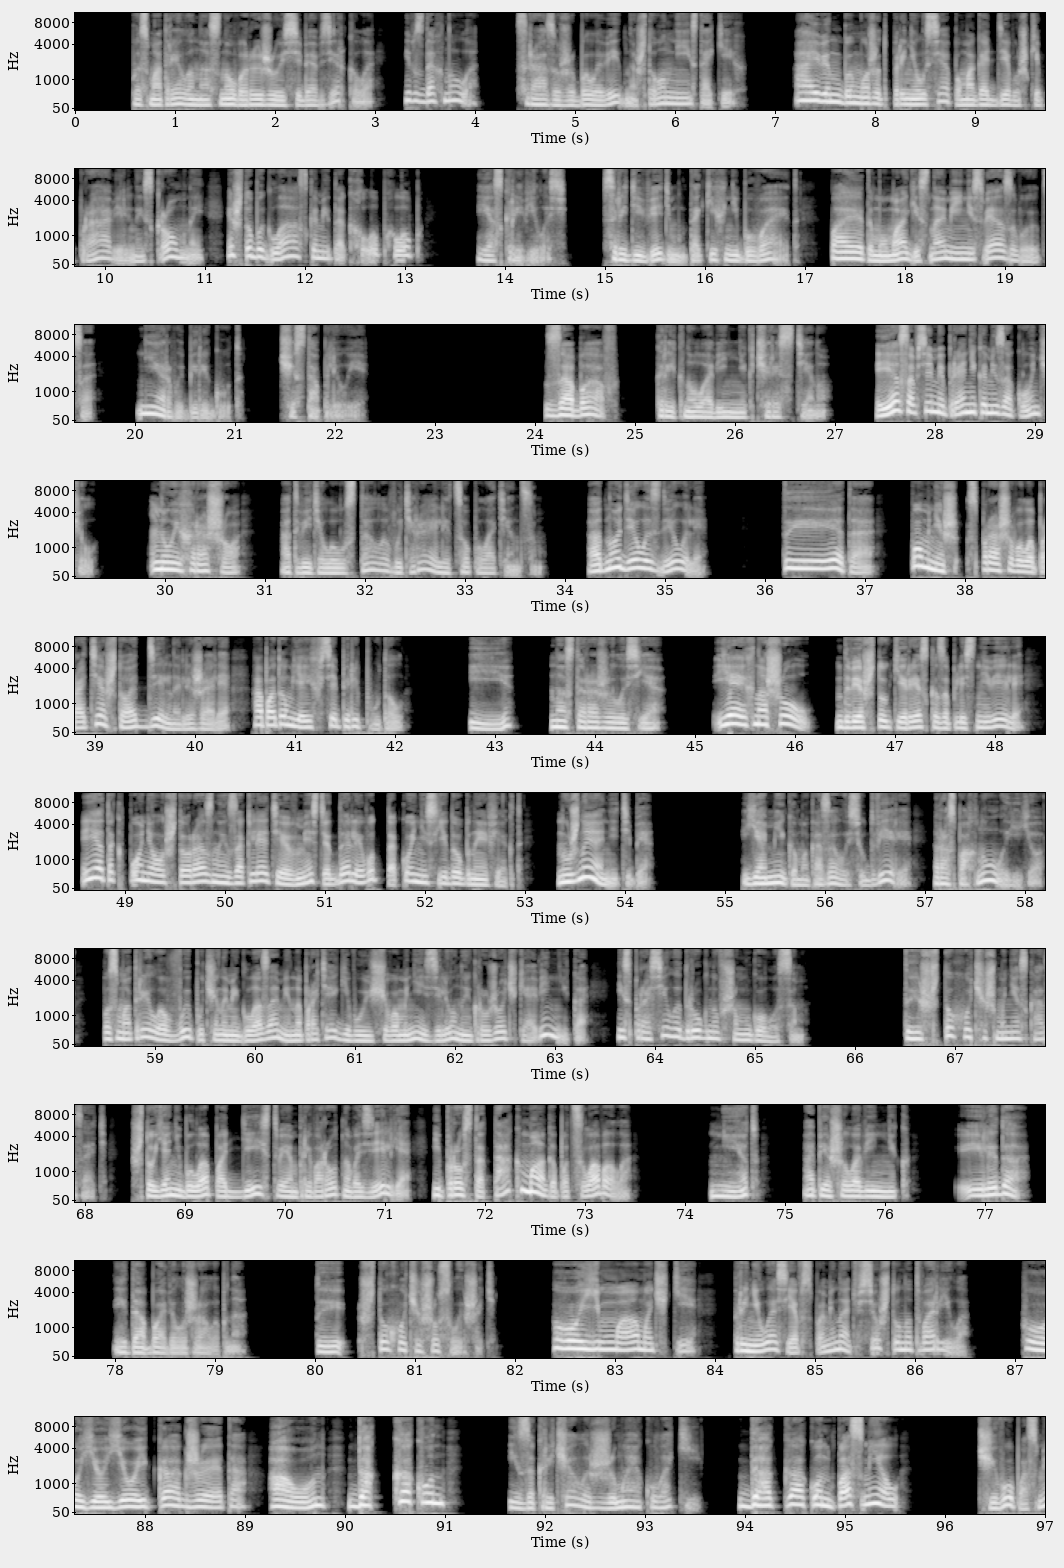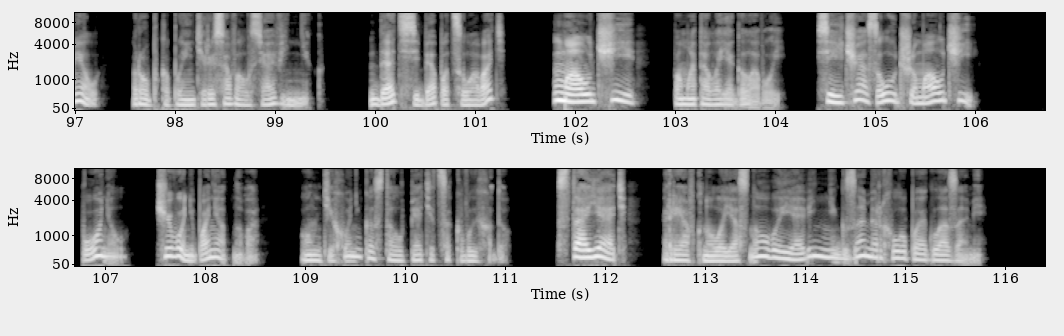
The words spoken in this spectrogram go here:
Посмотрела на снова рыжую себя в зеркало и вздохнула. Сразу же было видно, что он не из таких. Айвен бы, может, принялся помогать девушке правильной, скромной, и чтобы глазками так хлоп-хлоп. Я скривилась. Среди ведьм таких не бывает, поэтому маги с нами и не связываются. Нервы берегут, чистоплюи. «Забав!» — крикнул овинник через стену. «Я со всеми пряниками закончил». «Ну и хорошо», — ответила устало, вытирая лицо полотенцем. «Одно дело сделали. «Ты это... Помнишь, спрашивала про те, что отдельно лежали, а потом я их все перепутал?» «И?» — насторожилась я. «Я их нашел. Две штуки резко заплесневели. Я так понял, что разные заклятия вместе дали вот такой несъедобный эффект. Нужны они тебе?» Я мигом оказалась у двери, распахнула ее, посмотрела выпученными глазами на протягивающего мне зеленые кружочки овинника и спросила дрогнувшим голосом. «Ты что хочешь мне сказать? Что я не была под действием приворотного зелья и просто так мага поцеловала?» «Нет», — опешила Винник. «Или да?» — и добавил жалобно. «Ты что хочешь услышать?» «Ой, мамочки!» — принялась я вспоминать все, что натворила. «Ой-ой-ой, как же это! А он? Да как он?» И закричала, сжимая кулаки. «Да как он посмел!» «Чего посмел?» — робко поинтересовался овинник. «Дать себя поцеловать?» «Молчи!» — помотала я головой. «Сейчас лучше молчи!» «Понял. Чего непонятного?» Он тихонько стал пятиться к выходу. «Стоять!» — рявкнула я снова, и овинник замер, хлопая глазами.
